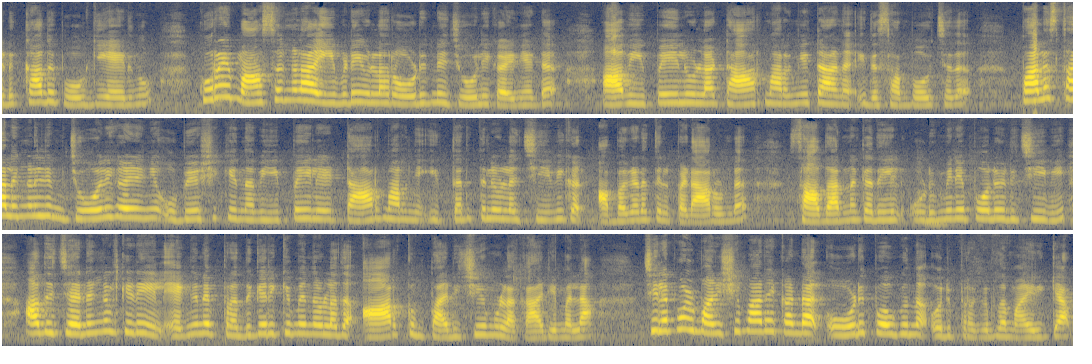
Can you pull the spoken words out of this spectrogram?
എടുക്കാതെ പോവുകയായിരുന്നു. കുറേ മാസങ്ങളായി ഇവിടെയുള്ള റോഡിന്റെ ജോലി കഴിഞ്ഞിട്ട് ആ വീപ്പയിലുള്ള ടാർ മറിഞ്ഞിട്ടാണ് ഇത് സംഭവിച്ചത്. പല സ്ഥലങ്ങളിലും ജോലി കഴിഞ്ഞ് ഉപേക്ഷിക്കുന്ന വീപ്പയിലെ ടാർ മറിഞ്ഞ് ഇത്തരത്തിലുള്ള ജീവികൾ അപകടത്തിൽപ്പെടാറുണ്ട്. സാധാരണഗതിയിൽ ഉടുമ്പിനെ പോലൊരു ജീവി അത് ജനങ്ങൾക്കിടയിൽ എങ്ങനെ പ്രതികരിക്കുമെന്നുള്ളത് ആർക്കും പരിചയമുള്ള കാര്യമല്ല. ചിലപ്പോൾ മനുഷ്യന്മാരെ കണ്ടാൽ ഓടിപ്പോകുന്ന ഒരു പ്രകൃതമായിരിക്കാം.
